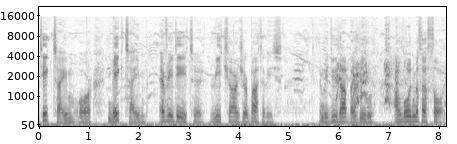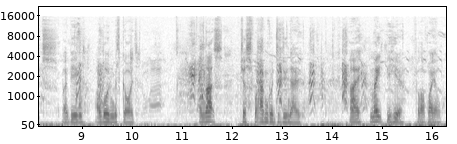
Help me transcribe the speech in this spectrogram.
take time or make time every day to recharge our batteries. And we do that by being alone with our thoughts, by being alone with God. And that's just what I'm going to do now. I might be here for a while.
